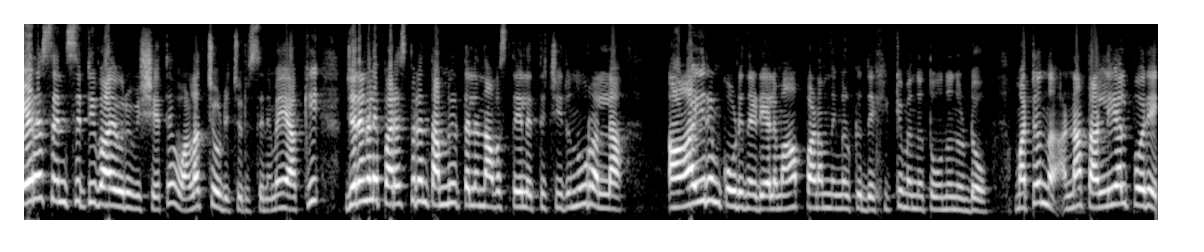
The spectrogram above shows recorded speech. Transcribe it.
ഏറെ സെൻസിറ്റീവായ ഒരു വിഷയത്തെ വളച്ചൊടിച്ചൊരു സിനിമയാക്കി. ജനങ്ങളെ പരസ്പരം തമ്മിൽ തല്ലുന്ന അവസ്ഥയിൽ എത്തിച്ച് ഇരുന്നൂറല്ല ആയിരം കോടി നേടിയാലും ആ പണം നിങ്ങൾക്ക് ദഹിക്കുമെന്ന് തോന്നുന്നുണ്ടോ? മറ്റൊന്ന് അണ്ണാ തള്ളിയാൽ പോരെ.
